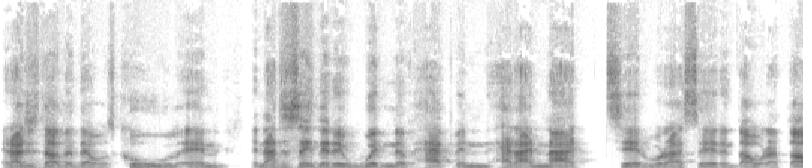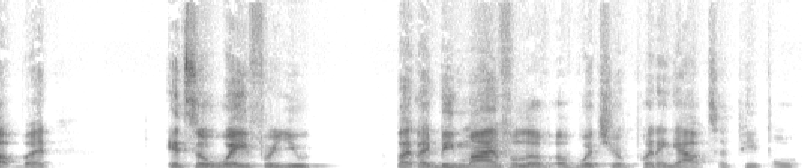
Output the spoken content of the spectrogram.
And I just thought that that was cool. And and not to say that it wouldn't have happened had I not said what I said and thought what I thought, but it's a way for you, like like be mindful of, of what you're putting out to people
